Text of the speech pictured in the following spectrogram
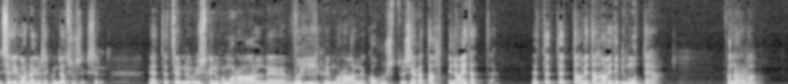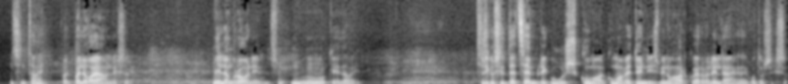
see oli kolmekümne sekundi otsus, eks ole. et, et see on nagu justkui nagu moraalne võlg või moraalne kohustus ja ka tahtmine aidata. et, et, et tahame, tahame midagi muud teha. anna raha. ütlesin davai, palju vaja on, eks ju. miljon krooni. mm, okei okay,, davai. See oli kuskil detsembrikuus kuuma, kuumaveetünnis minu Harku järve lilleaia kodus, eks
